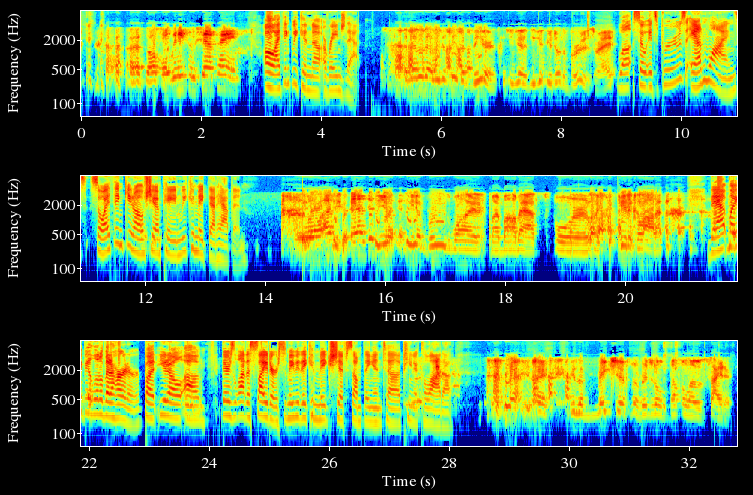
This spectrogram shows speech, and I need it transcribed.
That's Hey, awesome. we need some champagne. oh, I think we can uh, arrange that. And then that, we just need some beers because you guys, you, you're doing the brews, right? Well, so it's brews and wines. So I think, you know, champagne, we can make that happen. Well, I'm, I'm just So you, so you have brews, wine. My mom asks for like pina colada. That might be a little bit harder, but, you know, um, there's a lot of cider, so maybe they can make shift something into a pina colada. right, right. A makeshift original buffalo cider.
